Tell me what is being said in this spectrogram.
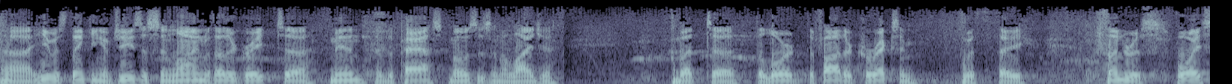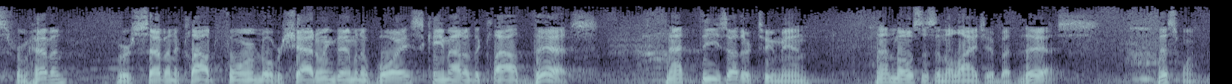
Uh, he was thinking of Jesus in line with other great uh, men of the past, Moses and Elijah. But uh, the Lord, the Father, corrects him with a thunderous voice from heaven. Verse 7 A cloud formed, overshadowing them, and a voice came out of the cloud. This, not these other two men, not Moses and Elijah, but this, this one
